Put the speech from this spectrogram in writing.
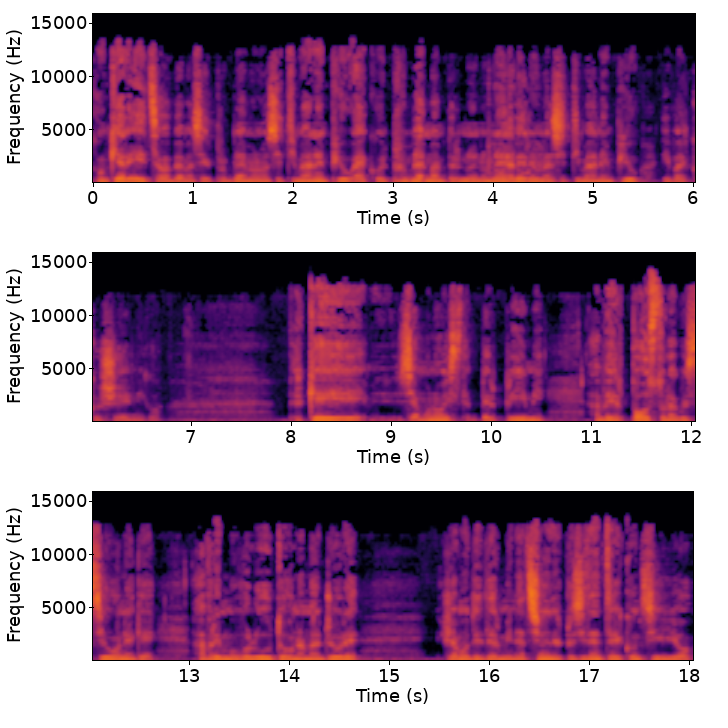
con chiarezza, vabbè ma se il problema è una settimana in più, ecco il problema per noi non, è avere una settimana in più di palcoscenico, perché siamo noi per primi aver posto la questione che avremmo voluto una maggiore diciamo, determinazione del Presidente del Consiglio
